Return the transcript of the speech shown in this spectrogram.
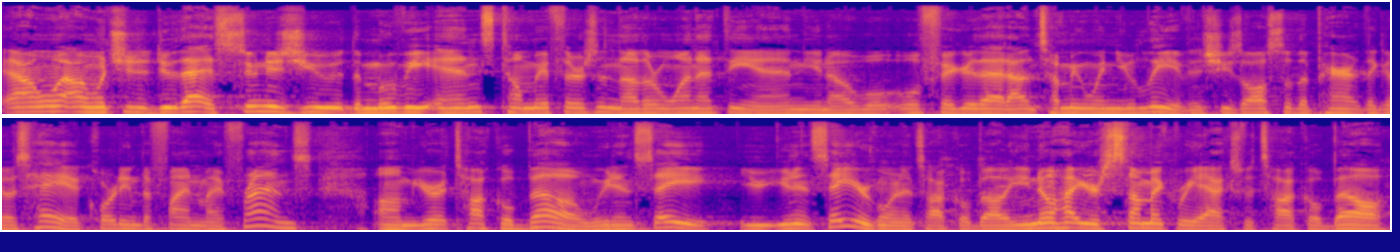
I want you to do that as soon as you the movie ends. Tell me if there's another one at the end. You know, we'll, we'll figure that out. And tell me when you leave. And she's also the parent that goes, "Hey, according to Find My Friends, um, you're at Taco Bell, and we didn't say you, you didn't say you're going to Taco Bell. You know how your stomach reacts with Taco Bell,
